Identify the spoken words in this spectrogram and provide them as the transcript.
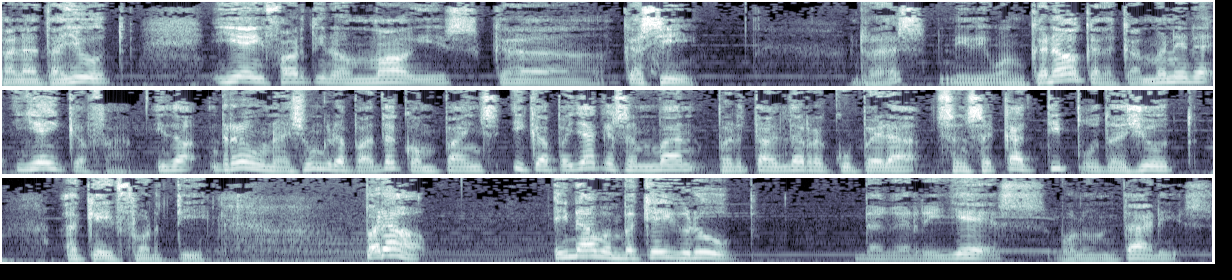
Calatayud, i ell fort i no moguis, que, que sí. Res, li diuen que no, que de cap manera, i ell què fa? I doncs reuneix un grapat de companys i cap allà que se'n van per tal de recuperar, sense cap tipus d'ajut, aquell fortí. Però ell anava amb aquell grup de guerrillers voluntaris,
